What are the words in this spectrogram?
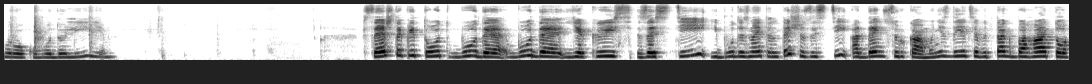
року. Водолії. Все ж таки тут буде буде якийсь застій, і буде, знаєте, не те, що застій, а день сурка. Мені здається, ви так багато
